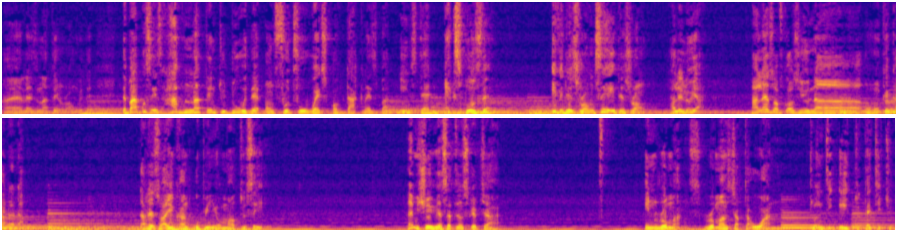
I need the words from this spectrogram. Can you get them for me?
uh, there's nothing wrong with it. The Bible says, have nothing to do with the unfruitful works of darkness, but instead expose them. If it is wrong, say it is wrong. Hallelujah. Unless, of course, you na that is why you can't open your mouth to say. Let me show you a certain scripture in Romans, Romans chapter 1, 28 to 32.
